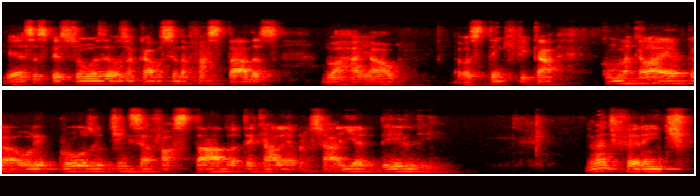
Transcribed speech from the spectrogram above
e essas pessoas elas acabam sendo afastadas do arraial. Elas têm que ficar como naquela época o leproso tinha que ser afastado até que a lepra saía dele. Não é diferente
